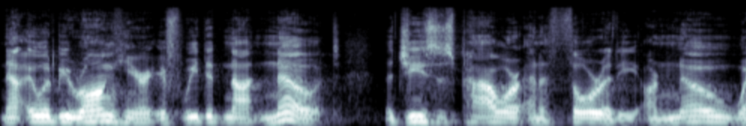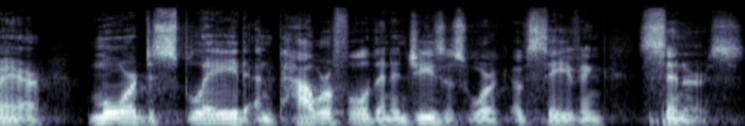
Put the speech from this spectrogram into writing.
Now, it would be wrong here if we did not note that Jesus' power and authority are nowhere more displayed and powerful than in Jesus' work of saving sinners.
